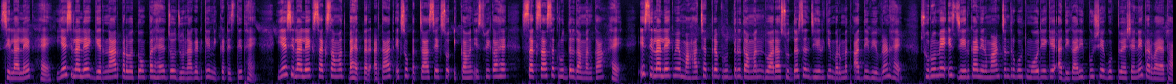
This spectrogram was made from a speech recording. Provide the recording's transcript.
शिलालेख है। यह शिलालेख गिरनार पर्वतों पर है जो जूनागढ़ के निकट स्थित हैं। यह शिलालेख सक्समत बहत्तर अर्थात 150 से एक ईस्वी का है। सक्सासक रुद्रदामन का है। इस शिलालेख में महाछत्र रुद्र दमन द्वारा सुदर्शन झील की मरम्मत आदि विवरण है। शुरू में इस झील का निर्माण चंद्रगुप्त मौर्य के अधिकारी पुष्य गुप्त वैश्य ने करवाया था।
